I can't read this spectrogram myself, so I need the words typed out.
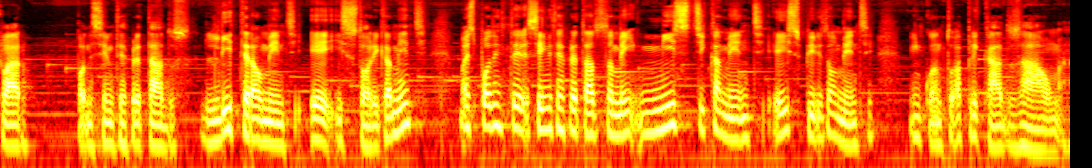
Claro, podem ser interpretados literalmente e historicamente, mas podem ter, ser interpretados também misticamente e espiritualmente, enquanto aplicados à alma.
